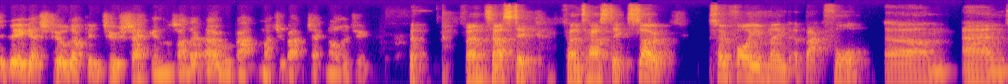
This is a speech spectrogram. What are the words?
of beer gets filled up in two seconds. I don't know about much about technology. fantastic, fantastic. So, so far you've named a back four, um, and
